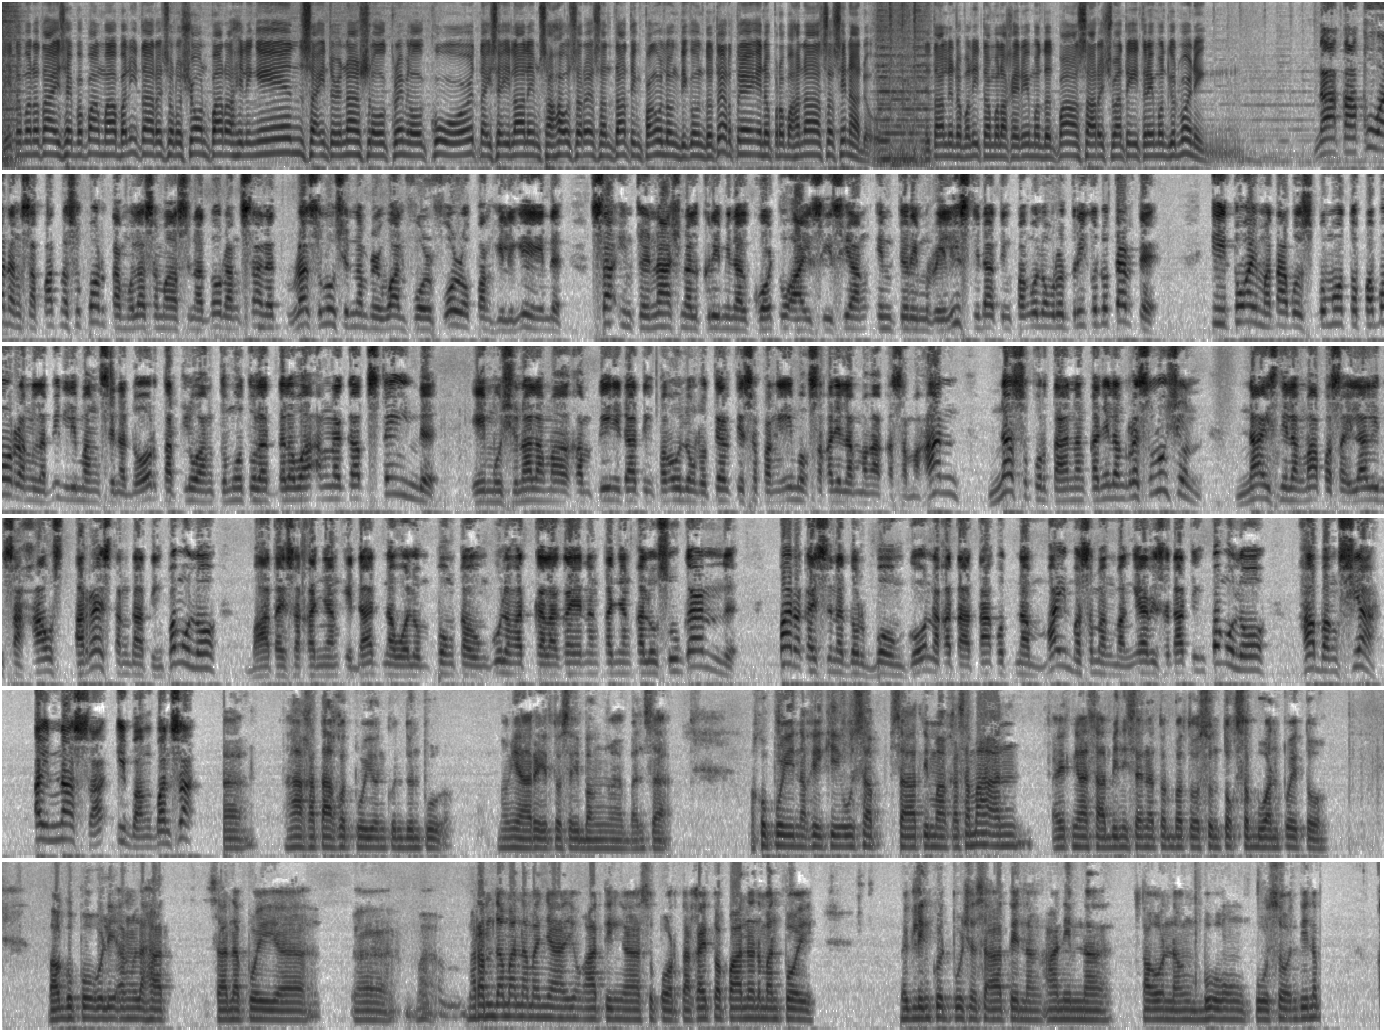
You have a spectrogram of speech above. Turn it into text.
Dito muna tayo sa iba pang mga balita, resolusyon para hilingin sa International Criminal Court na isa ilalim sa house arrest ang dating Pangulong Digong Duterte inoprobahan na sa Senado. Detalye na balita mula kay Raymond Dadpa sa RH28. Raymond, good morning. Nakakuha ng sapat na suporta mula sa mga senador ang Senate Resolution number 144 upang hilingin sa International Criminal Court o ICC ang interim release ni dating Pangulong Rodrigo Duterte. Ito ay matapos bumoto pabor ang labing limang senador, tatlo ang tumutol at dalawa ang nag-abstain. Emosyonal ang mga kampi ni dating Pangulong Duterte sa pangimok sa kanilang mga kasamahan na suportahan ng kanilang resolution. Nais nilang mapa sa ilalim sa house arrest ang dating Pangulo batay sa kanyang edad na 80 taong gulang at kalagayan ng kanyang kalusugan. Para kay Senador Bongo, nakatatakot na may masamang mangyari sa dating Pangulo habang siya ay nasa ibang bansa. Nakakatakot po yun kung doon po mangyari ito sa ibang ah, bansa. Ako po'y nakikiusap sa ating mga kasamahan, kahit nga sabi ni Senator Bato, suntok sa buwan po ito. Bago po huli ang lahat, sana po'y ah, ma- maramdaman naman niya yung ating ah, suporta. Kahit pa paano naman po'y naglingkod po siya sa atin ng anim na taon ng buong puso. Hindi na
